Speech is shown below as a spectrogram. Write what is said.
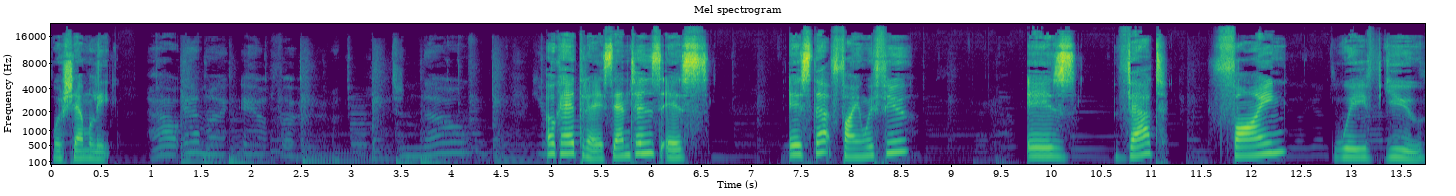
我是 Emily。Okay, today's sentence is Is that fine with you? Is that fine with you?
